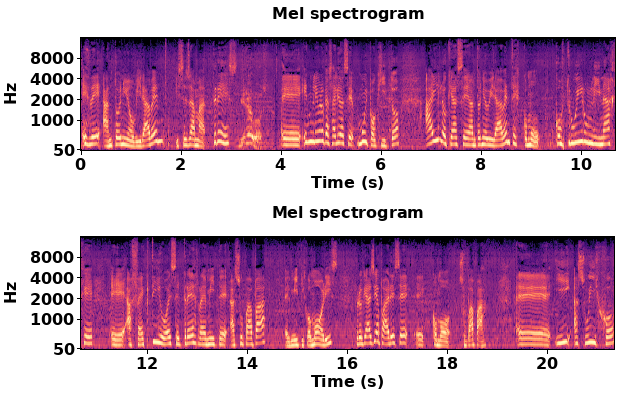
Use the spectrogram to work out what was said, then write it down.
es de Antonio Viravent y se llama Tres. Mira vos. Eh, es un libro que ha salido hace muy poquito. Ahí lo que hace Antonio Viravente es como construir un linaje eh, afectivo. Ese 3 remite a su papá, el mítico Morris, pero que allí aparece eh, como su papá, y a su hijo,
